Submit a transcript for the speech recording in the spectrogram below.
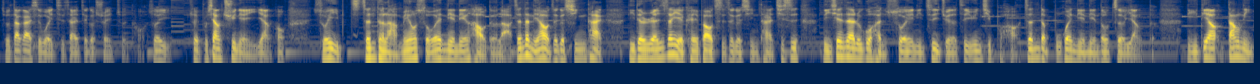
就大概是维持在这个水准，哦，所以所以不像去年一样，哦，所以真的啦，没有所谓年年好的啦，真的你要有这个心态，你的人生也可以保持这个心态。其实你现在如果很衰，你自己觉得自己运气不好，真的不会年年都这样的，你一定要当你。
